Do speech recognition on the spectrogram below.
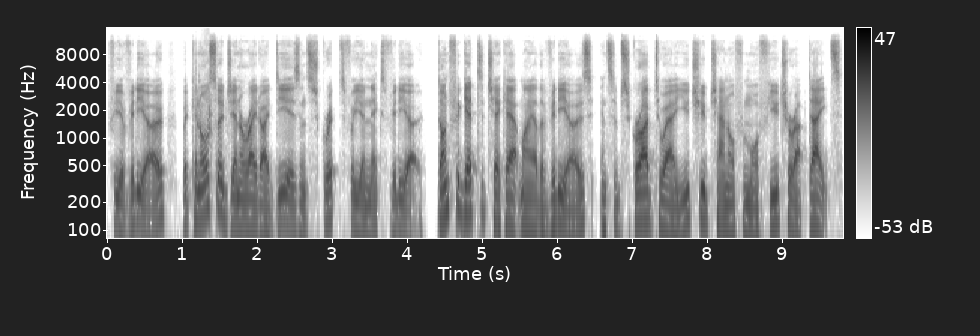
for your video, but can also generate ideas and scripts for your next video. Don't forget to check out my other videos and subscribe to our YouTube channel for more future updates.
